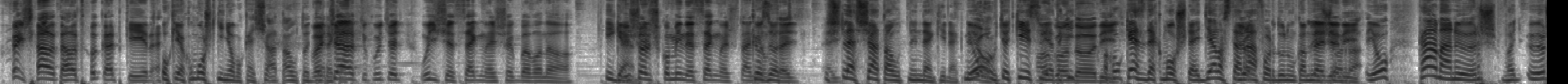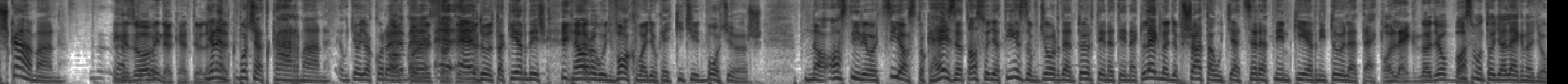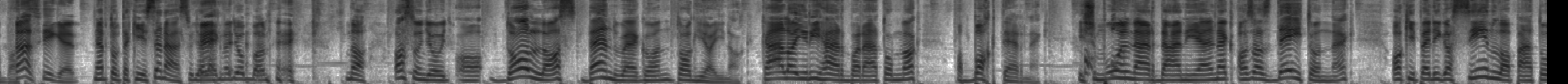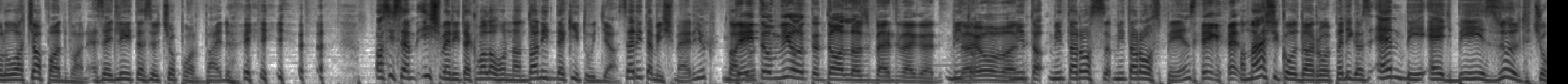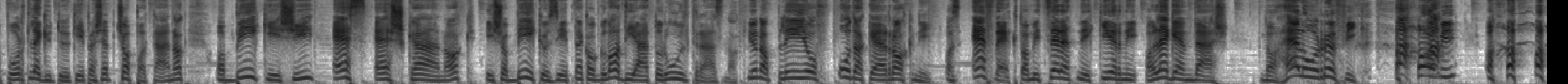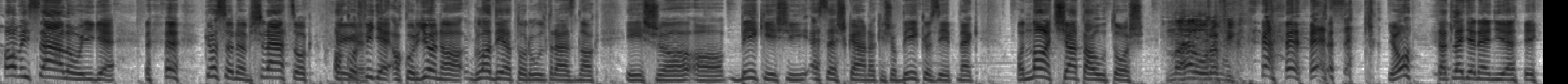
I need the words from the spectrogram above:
hogy shoutoutokat kéne. Oké, akkor most kinyomok egy shoutoutot, Vagy gyerekek. csináltuk úgy, hogy úgyis egy szegmensekben van a Igen. és akkor minden szegmens után között, nyomsz egy, és lesz shoutout mindenkinek. Jó, Jó, úgyhogy készüljetek így. így. Akkor kezdek most egyel, aztán Jó, ráfordulunk a műsorra. Jó? Kálmán őrs, vagy őrs Kálmán? Igazából mind a kettő Ja, nem, lehet. bocsánat, Kármán. Úgyhogy akkor, Akkor el, el, igen. eldőlt a kérdés. Ne arra, hogy vak vagyok egy kicsit, bocs őrs. Na, azt írja, hogy sziasztok, a helyzet az, hogy a Tears of Jordan történetének legnagyobb shoutoutját szeretném kérni tőletek. A legnagyobban? Azt mondta, hogy a legnagyobban. Az igen. Nem tudom, te készen állsz, hogy a legnagyobban? Na, azt mondja, hogy a Dallas Bandwagon tagjainak, Kálai Richard barátomnak, a Bakternek, és Molnár Dánielnek, azaz Daytonnek, aki pedig a szénlapátoló a csapatban. Ez egy létező csoport, by the way. Azt hiszem, ismeritek valahonnan Danit, de ki tudja. Szerintem ismerjük. Nagyon. Dayton mióta Dallas bandwagon? mint, Na jó a, van. mint, a, mint, a rossz, mint a rossz pénzt. Igen. A másik oldalról pedig az MB1B zöld csoport legütőképesebb csapatának, a békési SSK-nak és a B középnek a Gladiator Ultráznak. Jön a playoff, oda kell rakni. Az effekt, amit szeretnék kérni, a legendás, na hello Röfik, ami, ami szállóige. Köszönöm, srácok. Akkor Igen. figyelj, akkor jön a Gladiator Ultráznak és a, a békési SSK-nak és a B középnek a nagy shoutoutos. Na hello, Röfik! Jó? Tehát legyen ennyi elég.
